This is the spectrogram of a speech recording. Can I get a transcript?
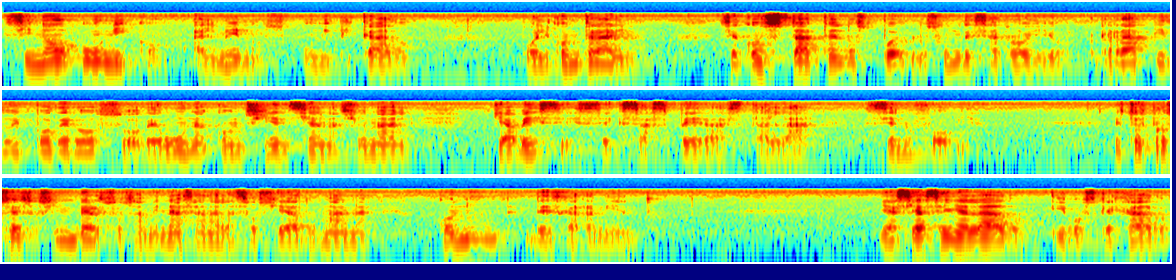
si no único, al menos unificado, por el contrario, se constata en los pueblos un desarrollo rápido y poderoso de una conciencia nacional que a veces se exaspera hasta la xenofobia. Estos procesos inversos amenazan a la sociedad humana con un desgarramiento. Ya se ha señalado y bosquejado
